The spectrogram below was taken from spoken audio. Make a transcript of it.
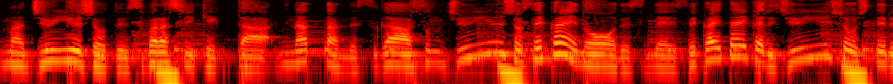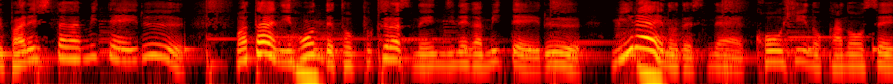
まあ、準優勝という素晴らしい結果になったんですがその準優勝世界のですね世界大会で準優勝しているバリスタが見ているまたは日本でトップクラスのエンジニアが見ている未来のですねコーヒーの可能性っ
